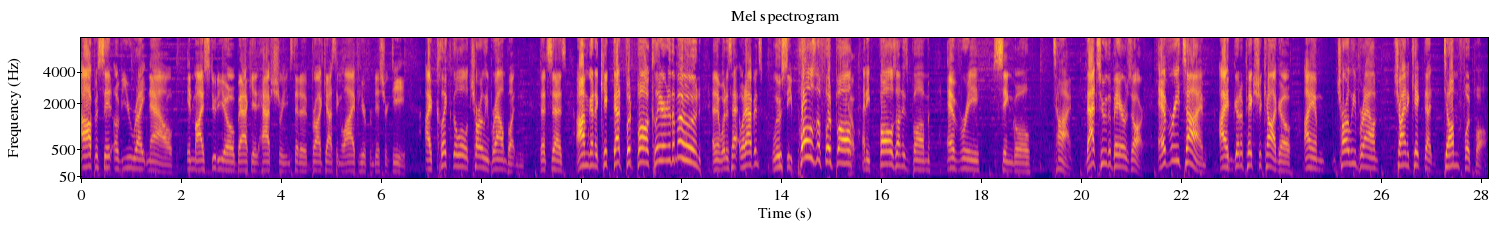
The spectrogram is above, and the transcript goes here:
opposite of you right now in my studio back at Half Street instead of broadcasting live here from District D, I'd click the little Charlie Brown button that says, "I'm going to kick that football clear to the moon." And then what is that? What happens? Lucy pulls the football Yep. and he falls on his bum every single time. That's who the Bears are. Every time I'm going to pick Chicago, I am Charlie Brown trying to kick that dumb football.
